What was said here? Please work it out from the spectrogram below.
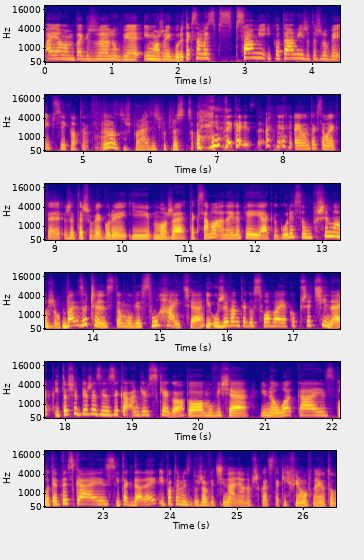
a ja mam tak, że lubię i morze i góry. Tak samo jest z psami i kotami, że też lubię i psy i koty. No cóż poradzić po prostu. Taka jestem. A ja mam tak samo jak ty, że też lubię góry i morze tak samo, a najlepiej jak góry są przy morzu. Bardzo często mówię słuchajcie i używam tego słowa jako przecinek i to się bierze z języka angielskiego, bo mówi się you know what guys, look at this guys i tak dalej. I potem jest dużo wycinania na przykład z takich filmów na YouTube,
